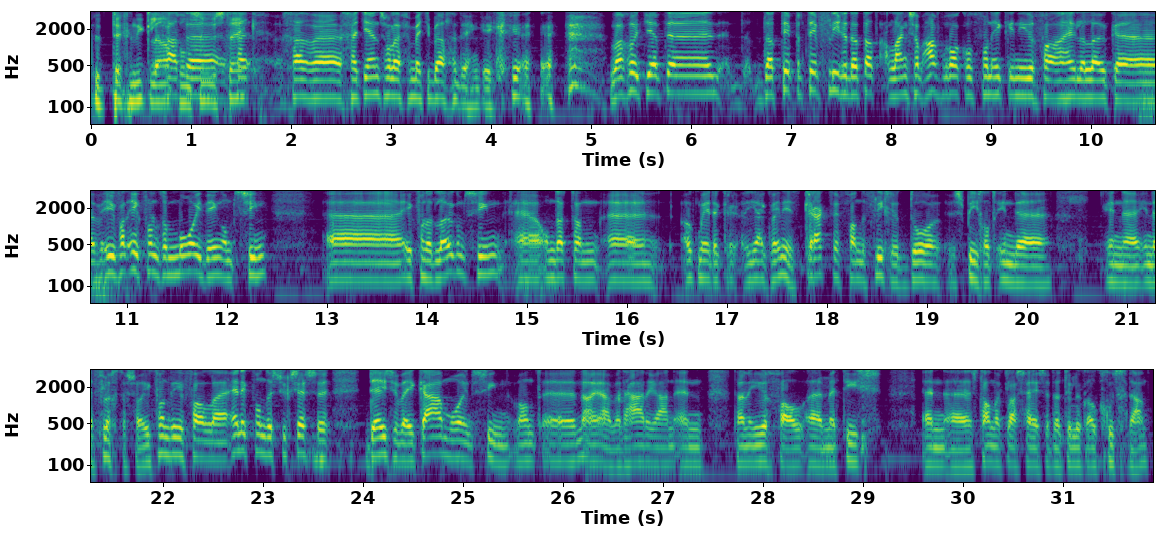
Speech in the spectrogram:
De techniek laat Gaat, ons in eh, de steek. ga- gaat, eh, gaat Jens wel even met je bellen, denk ik. maar goed, je hebt eh, dat tip en tip vliegen, dat dat langzaam afbrokkelt, vond ik in ieder geval een hele leuke... eh, in ieder geval, ik vond het een mooi ding om te zien. Eh, ik vond het leuk om te zien, eh, omdat dan eh, ook meer de, ja, ik weet niet, het karakter van de vlieger doorspiegelt in de, in, eh, in de vlucht of zo. Ik vond in ieder geval, eh, en ik vond de successen deze WK mooi om te zien. Want, eh, nou ja, met Hadriaan en dan in ieder geval eh, met Ties. En eh standaardklasse heeft het natuurlijk ook goed gedaan.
